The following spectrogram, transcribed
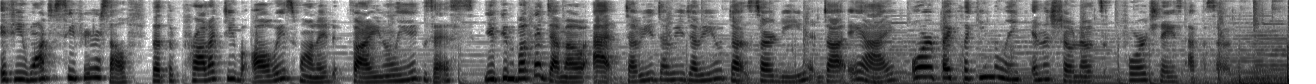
if you want to see for yourself that the product you've always wanted finally exists, you can book a demo at www.sardine.ai or by clicking the link in the show notes for today's episode.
